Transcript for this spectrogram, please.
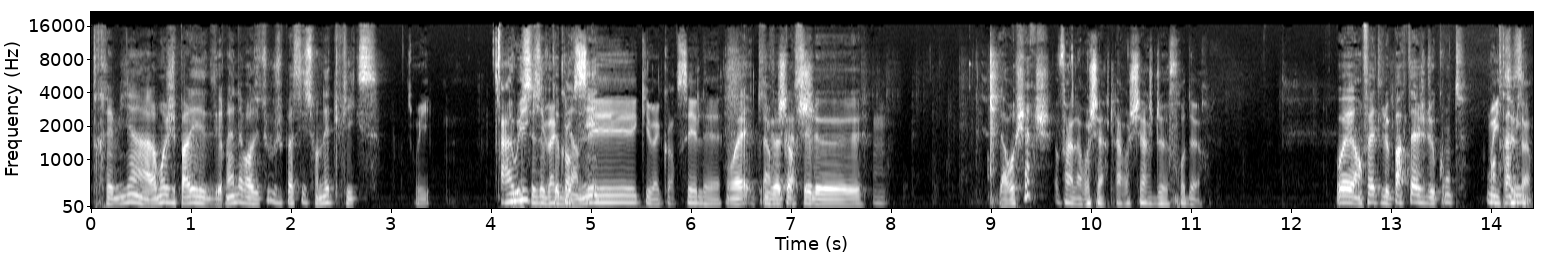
Très bien. Alors moi, j'ai parlé de rien à voir du tout. Je vais passer sur Netflix. Ah Le oui, 16 qui va octobre corser, qui va corser le, Ouais, qui La va recherche. corser le. Mm. La recherche enfin la recherche, la recherche de fraudeurs. Ouais, en fait, le partage de comptes. Oui, c'est ça,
